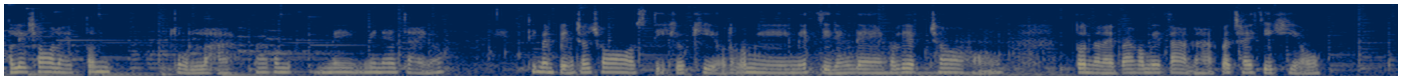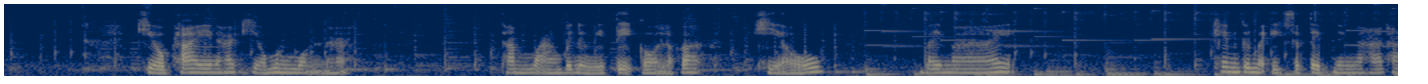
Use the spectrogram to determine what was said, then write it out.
เขาเรียกช่ออะไรต้นสนเหรอคะป้าก็ไม่ไม่แน่ใจเนาะที่มันเป็นช่อช่อๆสีเขียวๆแล้วก็มีเม็ดสีแดงๆเขาเรียกช่อของต้นอะไรป้าก็ไม่ทราบนะคะ ก็ใช้สีเขียว เขียวไพรนะคะ เขียวมุนๆนนะคะทำวางเป็นหนึ่งมิติก่อนแล้วก็เขียวใบไม้ เข้มขึ้นมาอีกสเต็ปหนึ่งนะคะ ทา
